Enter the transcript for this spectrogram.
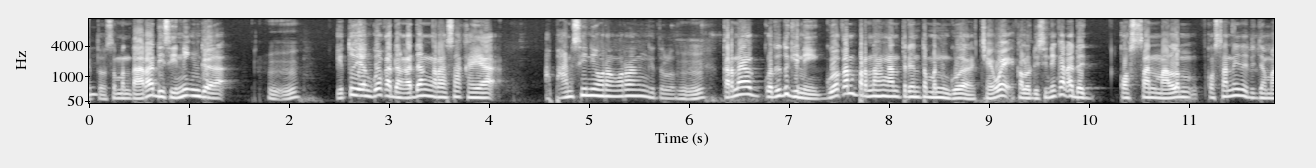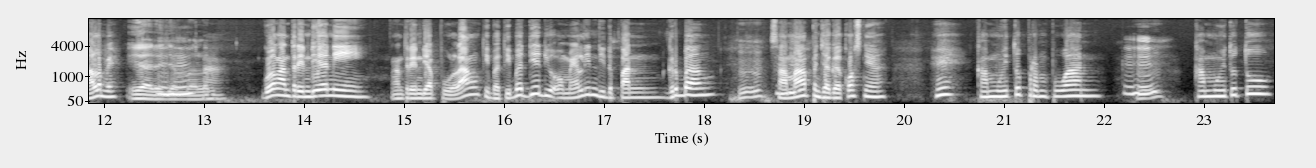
gitu. Sementara di sini enggak Mm-mm. itu yang gue kadang-kadang ngerasa kayak apaan sih nih orang-orang? Gitu loh. Karena waktu itu gini gue kan pernah nganterin temen gue cewek. Kalau di sini kan ada kosan malam kosannya dari jam malam ya? Iya, ada jam malam. nah gue nganterin dia nih. Nganterin dia pulang tiba-tiba dia diomelin di depan gerbang sama penjaga kosnya. Heh kamu itu perempuan. Kamu itu tuh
